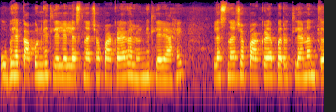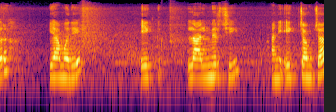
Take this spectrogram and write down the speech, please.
उभ्या कापून घेतलेल्या लसणाच्या पाकळ्या घालून घेतलेल्या आहे. लसणाच्या पाकळ्या परतल्यानंतर यामध्ये एक लाल मिरची आणि एक चमचा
